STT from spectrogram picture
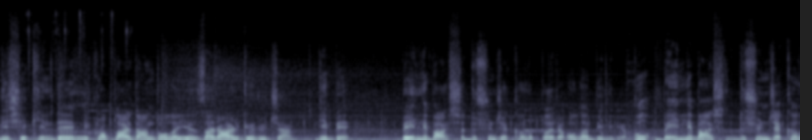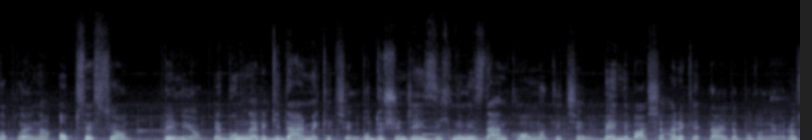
bir şekilde mikroplardan dolayı zarar göreceğim gibi belli başlı düşünce kalıpları olabiliyor. Bu belli başlı düşünce kalıplarına obsesyon deniyor ve bunları gidermek için, bu düşünceyi zihnimizden kovmak için belli başlı hareketlerde bulunuyoruz.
